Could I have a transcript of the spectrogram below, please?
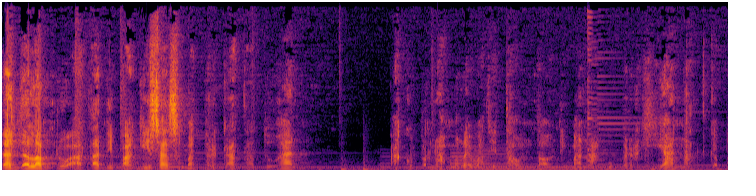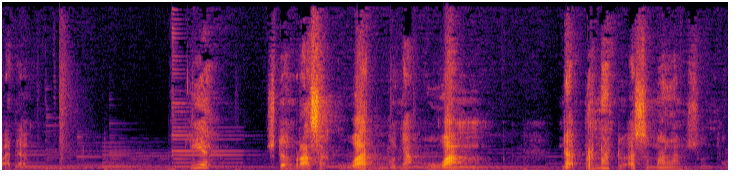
Dan dalam doa tadi pagi saya sempat berkata, Tuhan, aku pernah melewati tahun-tahun di mana aku berkhianat kepadamu. Iya, sudah merasa kuat, punya uang, nggak pernah doa semalam suntuk.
